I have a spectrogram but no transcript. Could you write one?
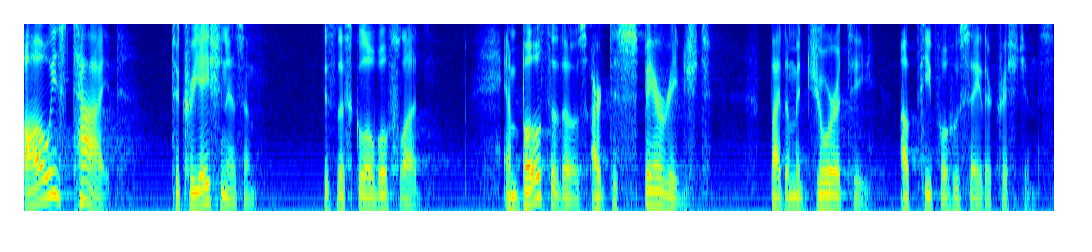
Always tied to creationism is this global flood. And both of those are disparaged by the majority of people who say they're Christians.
